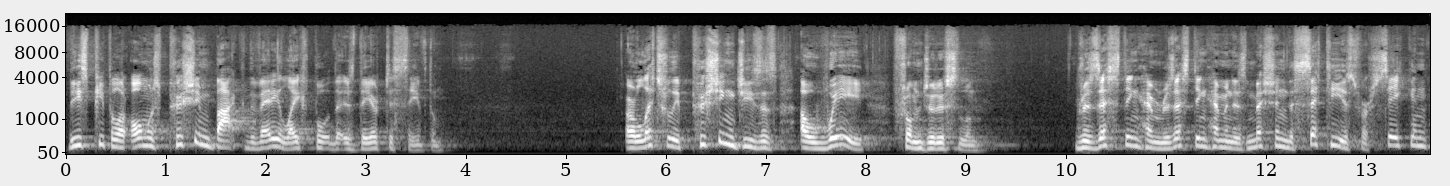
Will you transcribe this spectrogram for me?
These people are almost pushing back the very lifeboat that is there to save them. Are literally pushing Jesus away from Jerusalem, resisting him, resisting him in his mission. The city is forsaken.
